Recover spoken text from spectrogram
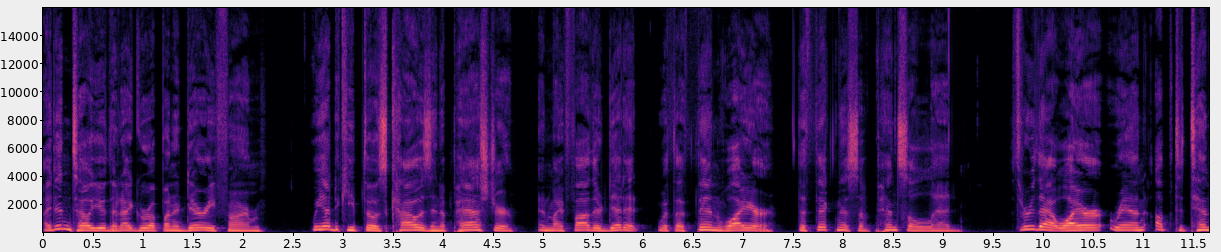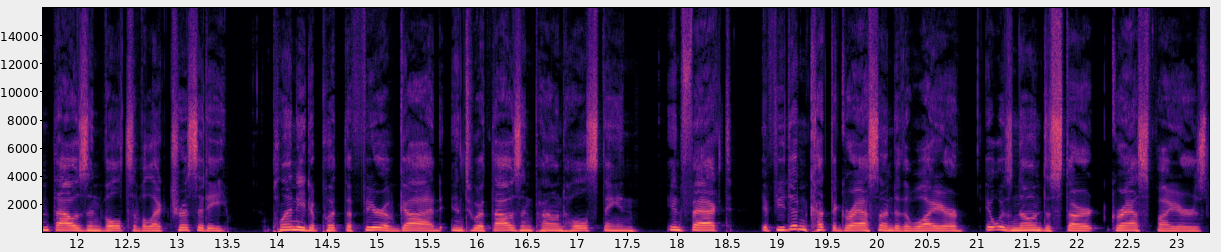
I didn't tell you that I grew up on a dairy farm. We had to keep those cows in a pasture, and my father did it with a thin wire, the thickness of pencil lead. Through that wire ran up to 10,000 volts of electricity, plenty to put the fear of God into a thousand pound Holstein. In fact, if you didn't cut the grass under the wire, it was known to start grass fires.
